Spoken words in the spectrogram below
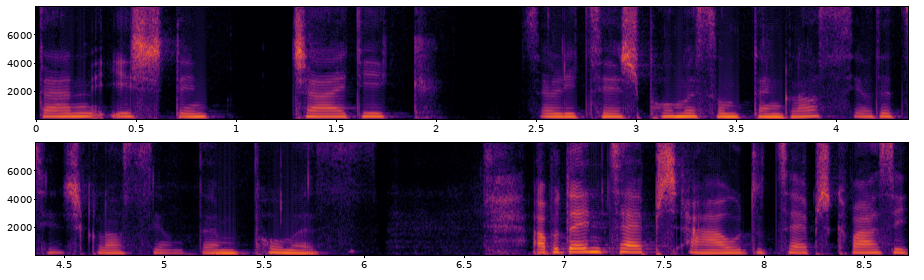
Dann ist die Entscheidung soll ich zuerst Pommes und dann Glasse oder zuerst Glasse und dann Pommes? Aber dann du auch, du zappst quasi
